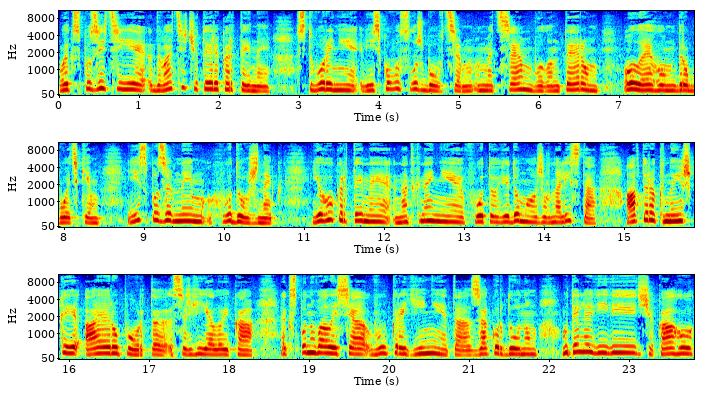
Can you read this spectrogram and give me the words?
У експозиції 24 картини, створені військовослужбовцем, митцем, волонтером Олегом Дробоцьким із позивним художник. Його картини натхнені фото відомого журналіста, автора книжки Аеропорт Сергія Лойка експонувалися в Україні та за кордоном у Тель-Авіві, Чикаго.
